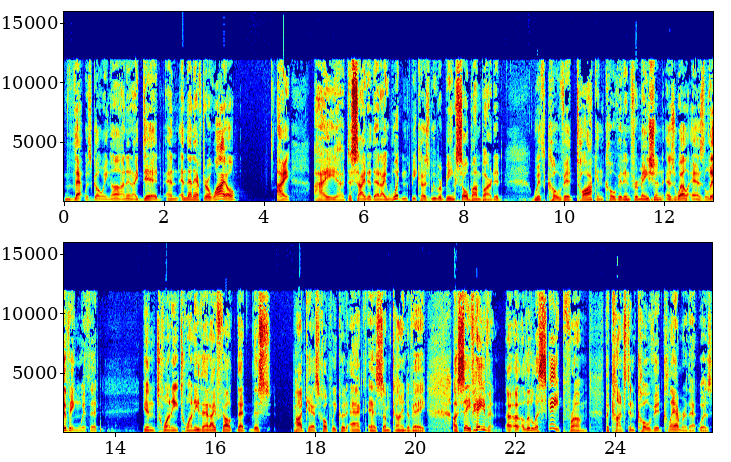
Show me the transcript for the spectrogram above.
that was going on, and I did, and and then after a while, I I uh, decided that I wouldn't because we were being so bombarded with COVID talk and COVID information, as well as living with it in 2020, that I felt that this podcast hopefully could act as some kind of a a safe haven, a, a little escape from the constant COVID clamor that was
